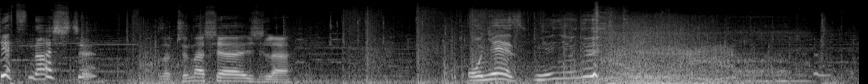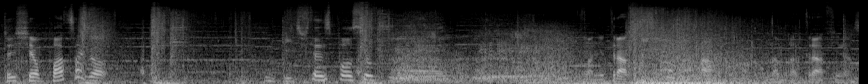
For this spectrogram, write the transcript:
Piętnaście. Zaczyna się źle. O nie! Nie, nie, nie! Czy się opłaca go bić w ten sposób? No nie trafi. A, dobra, trafi nas.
